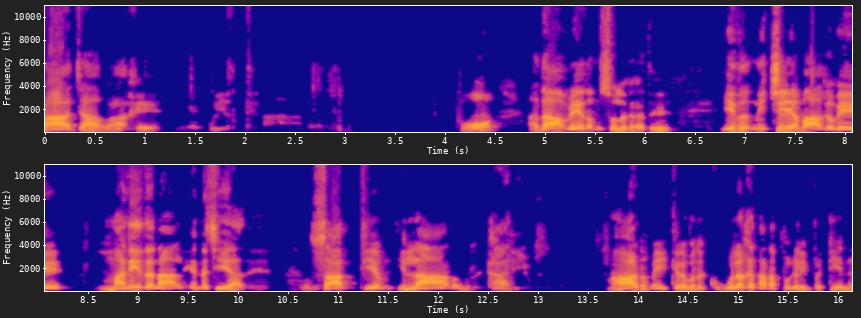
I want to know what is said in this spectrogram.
ராஜாவாக உயர்த்தினார். இப்போ அதான் வேதம் சொல்லுகிறது. இது நிச்சயமாகவே மனிதனால் என்ன செய்யாது? சாத்தியம் இல்லாத ஒரு காரியம். ஆடு மேய்க்கிறவனுக்கு உலக நடப்புகளை பற்றி என்ன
